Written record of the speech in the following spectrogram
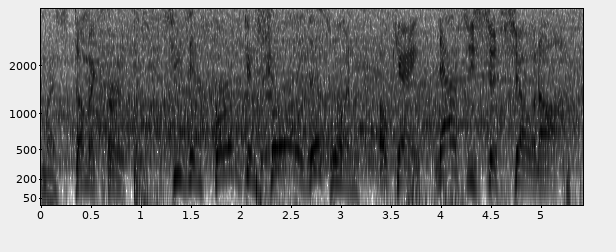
my stomach hurt. She's in firm control of this one. Okay, now she's just showing off.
